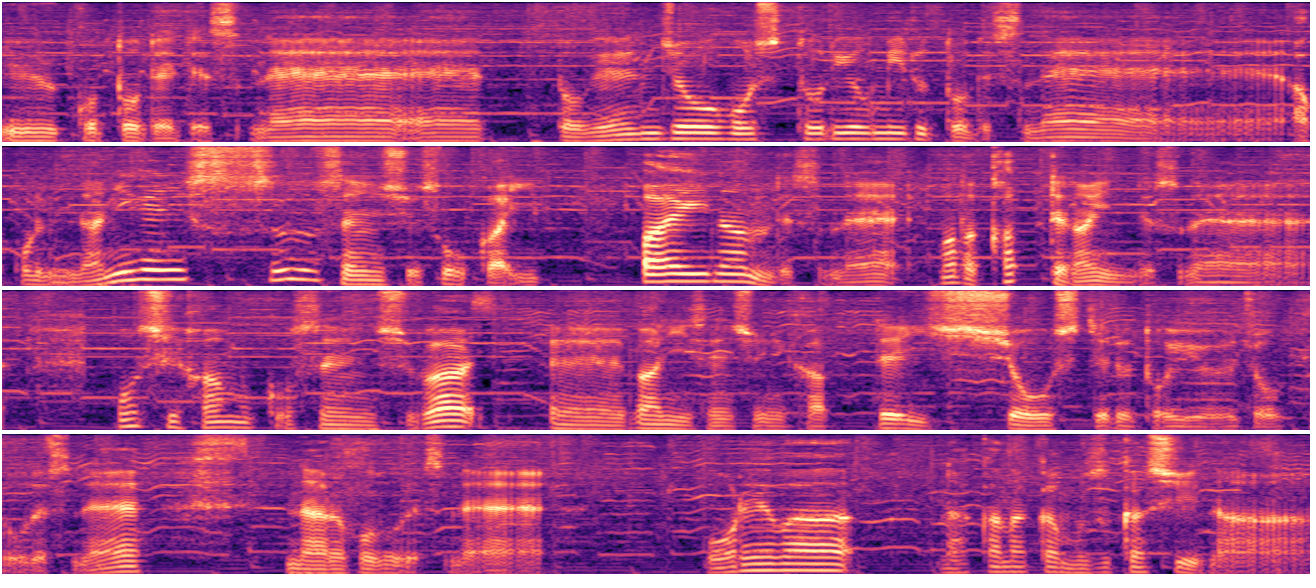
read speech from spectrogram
いうことでですね、えー、っと、現状星取りを見るとですね、あ、これ何気にスー選手、そうか、いっぱいなんですね。まだ勝ってないんですね。星ハムコ選手は、えー、バニー選手に勝って1勝してるという状況ですね。なるほどですね。これは、なかなか難しいな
